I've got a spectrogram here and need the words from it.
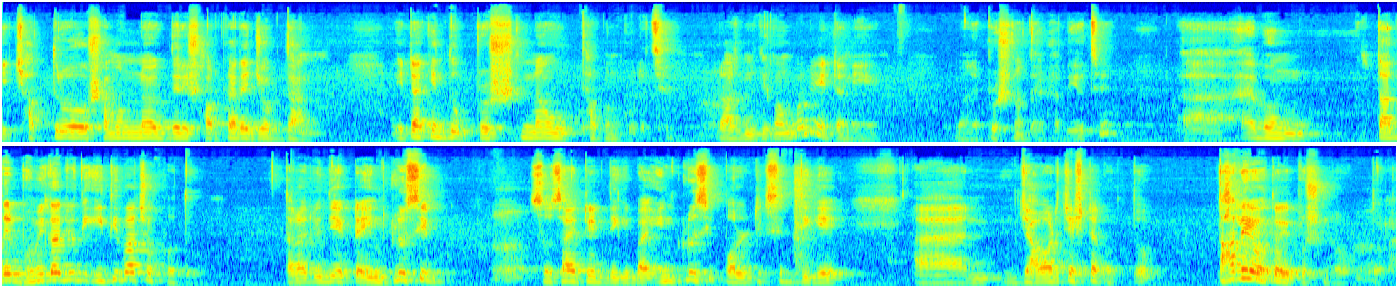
এই ছাত্র সমন্বয়কদের সরকারে যোগদান। এটা কিন্তু প্রশ্ন উত্থাপন করেছে। রাজনৈতিক অঙ্গনে এটা নিয়ে মানে প্রশ্ন দেখা দিয়েছে। এবং তাদের ভূমিকা যদি ইতিবাচক হতো, তারা যদি একটা ইনক্লুসিভ সোসাইটির দিকে বা ইনক্লুসিভ পলিটিক্সের দিকে যাওয়ার চেষ্টা করতো, তাহলে হয়তো এই প্রশ্ন উঠতো না।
